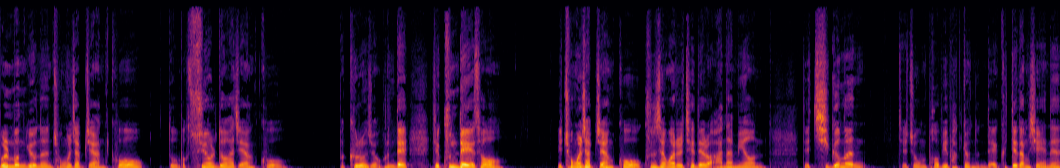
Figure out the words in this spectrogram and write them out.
몰몬교는 총을 잡지 않고 또 막 수혈도 하지 않고 막 그러죠. 그런데 이제 군대에서 이 총을 잡지 않고 군 생활을 제대로 안 하면 지금은 이제 조금 법이 바뀌었는데 그때 당시에는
